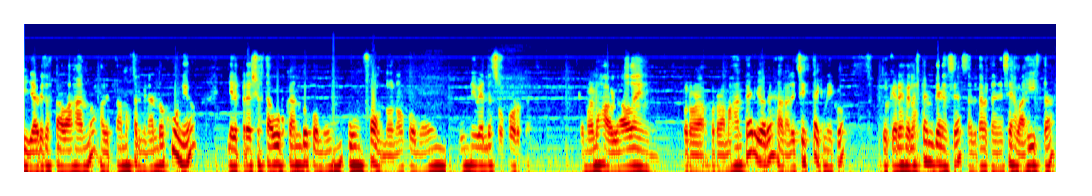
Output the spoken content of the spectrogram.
y ya ahorita está bajando, ahorita estamos terminando junio y el precio está buscando como un, un fondo, ¿no? como un, un nivel de soporte. Como hemos hablado en progra- programas anteriores, análisis técnico, tú quieres ver las tendencias, ahorita la tendencia es bajista,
